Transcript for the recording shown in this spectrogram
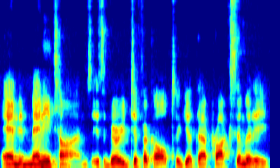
And many times it's very difficult to get that proximity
